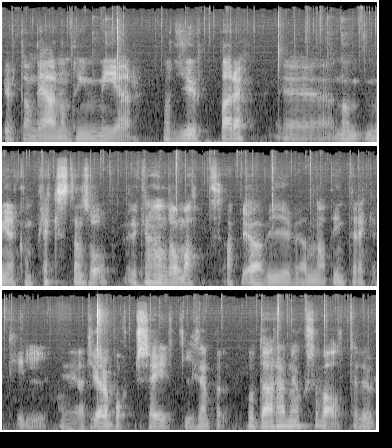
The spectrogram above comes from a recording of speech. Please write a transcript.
Utan det är någonting mer, något djupare, eh, något mer komplext än så. Det kan handla om att, att bli övergiven, att inte räcka till, eh, att göra bort sig till exempel. Och där har ni också valt, eller hur?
